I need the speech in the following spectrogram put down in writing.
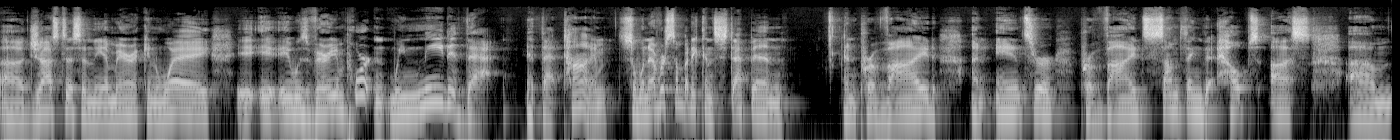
uh, justice, and the American way, it, it, it was very important. We needed that at that time. So whenever somebody can step in and provide an answer, provide something that helps us um,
